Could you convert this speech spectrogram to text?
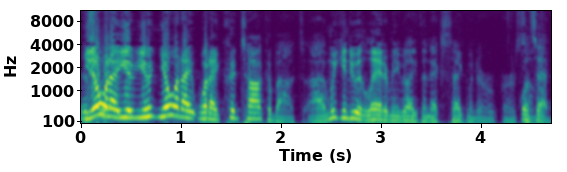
You know what I you, you know what I what I could talk about. Uh, we can do it later, maybe like the next segment or, or something. What's that?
